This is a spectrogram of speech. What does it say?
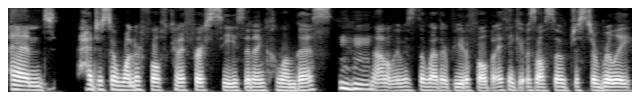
and had just a wonderful kind of first season in Columbus. Mm-hmm. Not only was the weather beautiful, but I think it was also just a really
